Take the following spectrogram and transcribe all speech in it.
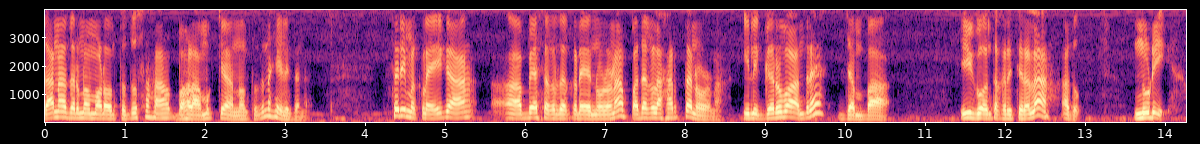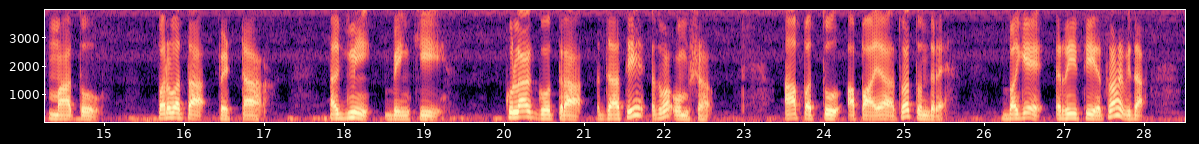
ದಾನ, ಧರ್ಮ ಮಾಡುವಂಥದ್ದು ಸಹ ಬಹಳ ಮುಖ್ಯ ಅನ್ನೋವಂಥದ್ದನ್ನು ಹೇಳಿದ್ದಾನೆ. ಸರಿ ಮಕ್ಕಳೇ, ಈಗ ಅಭ್ಯಾಸಗಳ ಕಡೆ ನೋಡೋಣ, ಪದಗಳ ಅರ್ಥ ನೋಡೋಣ. ಇಲ್ಲಿ ಗರ್ವ ಅಂದರೆ ಜಂಬ. ಈಗೋ ಅಂತ ಕರಿತೀರಲ್ಲ, ಅದು. ನುಡಿ, ಮಾತು. ಪರ್ವತ, ಬೆಟ್ಟ. ಅಗ್ನಿ, ಬೆಂಕಿ. ಕುಲ ಗೋತ್ರ ಜಾತಿ ಅಥವಾ ವಂಶ. ಆಪತ್ತು, ಅಪಾಯ ಅಥವಾ ತೊಂದರೆ. ಬಗೆ, ರೀತಿ ಅಥವಾ ವಿಧ.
